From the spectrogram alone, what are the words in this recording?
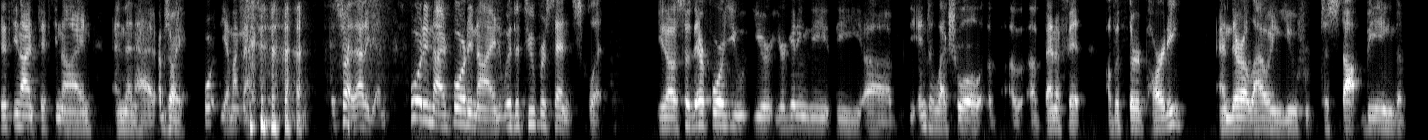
59 59, and then have, I'm sorry, four, yeah, my math. Let's try that again 49 49 with a 2% split. You know, so therefore you you're you're getting the the uh, the intellectual uh, uh, benefit of a third party, and they're allowing you for, to stop being the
